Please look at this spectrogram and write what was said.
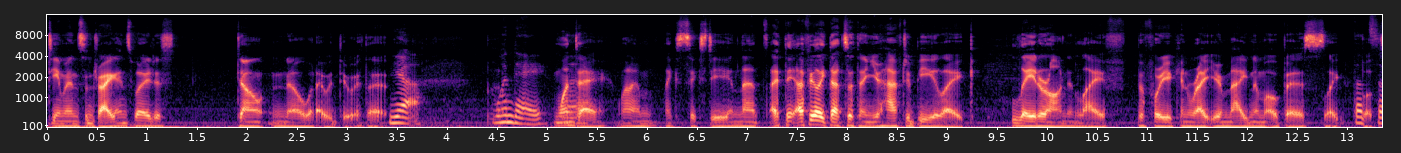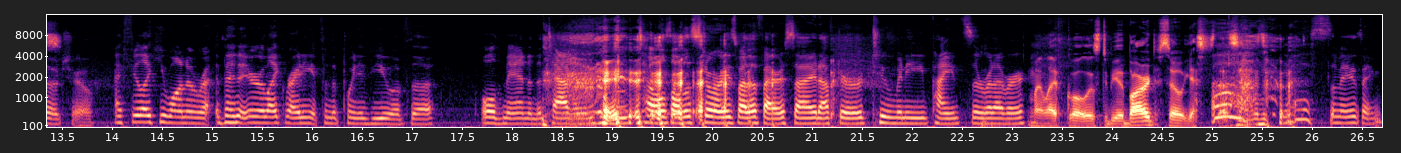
demons and dragons, but I just don't know what I would do with it. Yeah. One day. One day when I'm like 60, and that's I think I feel like that's the thing. You have to be like later on in life before you can write your magnum opus like That's books. so true. I feel like you want to ri- then you're like writing it from the point of view of the old man in the tavern who tells all the stories by the fireside after too many pints or whatever. My life goal is to be a bard, so yes, that sounds. yes, amazing.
